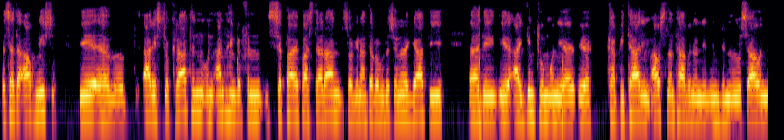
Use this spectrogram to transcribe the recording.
das hatte auch nicht die äh, Aristokraten und Anhänger von Sepay Pastaran, sogenannte Revolutionäre Guard, die, äh, die ihr Eigentum und ihr, ihr Kapital im Ausland haben und in, in den USA und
